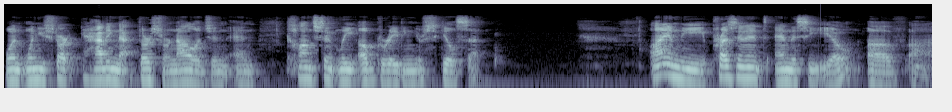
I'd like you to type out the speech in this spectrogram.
when when you start having that thirst for knowledge and and constantly upgrading your skill set. I am the president and the CEO of uh,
